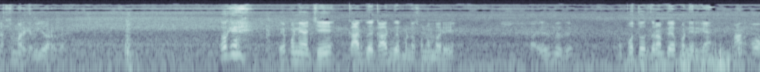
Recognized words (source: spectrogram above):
கஷ்டமாக இருக்க வெளியே வர்றது. ஓகே பே பண்ணியாச்சு. கார் பே கார்டு பே பண்ண சொன்ன மாதிரி. இருந்தது. முப்பத்தோரு தரம் பே பண்ணியிருக்கேன் வாங்க போ.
